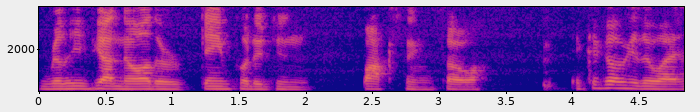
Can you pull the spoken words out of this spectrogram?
really he's got no other game footage in boxing, so it could go either way.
